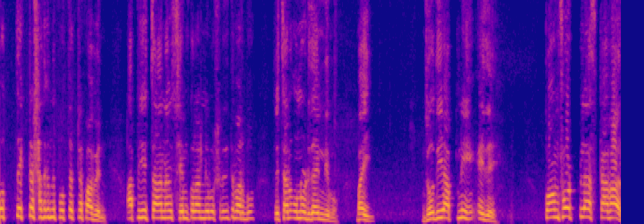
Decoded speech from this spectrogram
প্রত্যেকটার সাথে কিন্তু প্রত্যেকটা পাবেন। আপনি যে চান আমি সেম কালার নেব সেটা দিতে পারব যে চান অন্য ডিজাইন নেব। ভাই যদি আপনি এই যে কমফোর্ট প্লাস কাভার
